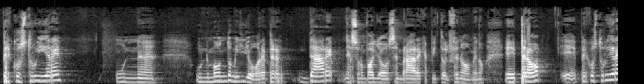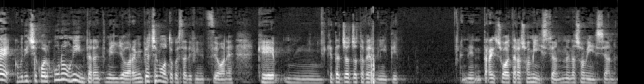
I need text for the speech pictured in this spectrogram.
per costruire un un mondo migliore, per dare, adesso non voglio sembrare capito il fenomeno, eh, però eh, per costruire, come dice qualcuno, un internet migliore. Mi piace molto questa definizione che, mh, mm, che dà Giorgio Taverniti tra, suoi, tra la sua mission, nella sua mission.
